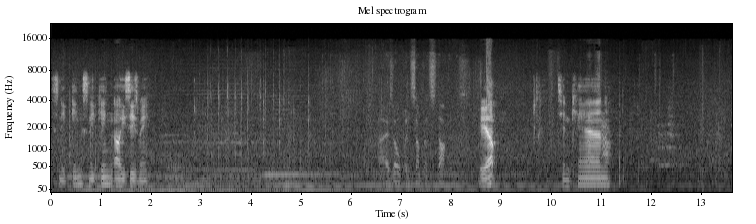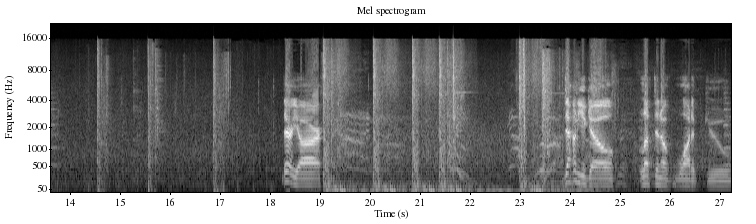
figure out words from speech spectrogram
Sneaking, sneaking. Oh, he sees me. Eyes open, something's stalking us. Yep. Tin can. There you are. Down you go. Left in a wad of goo.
